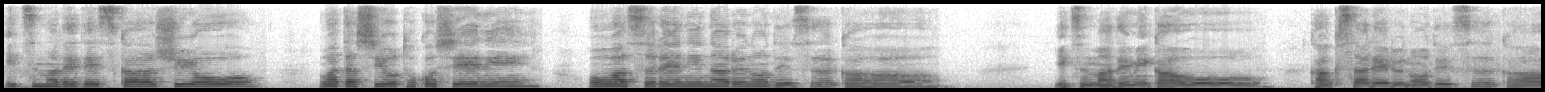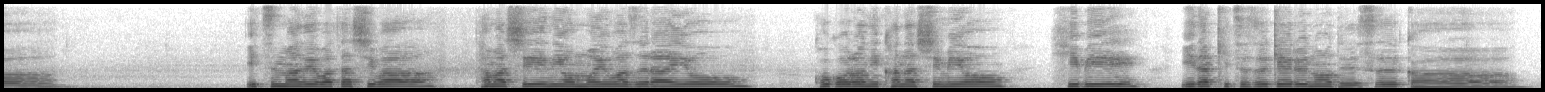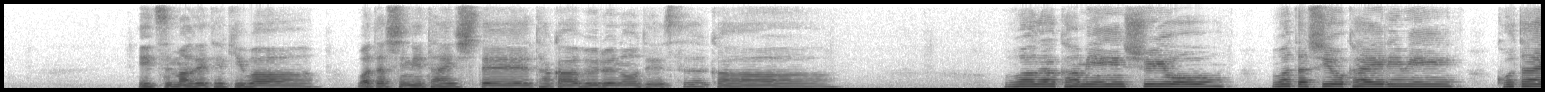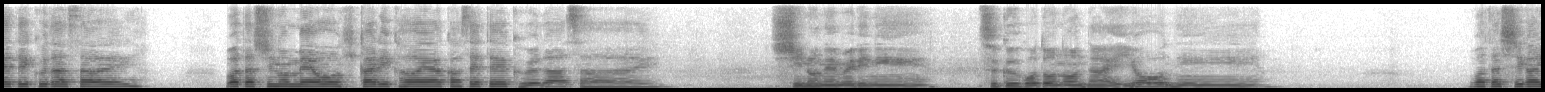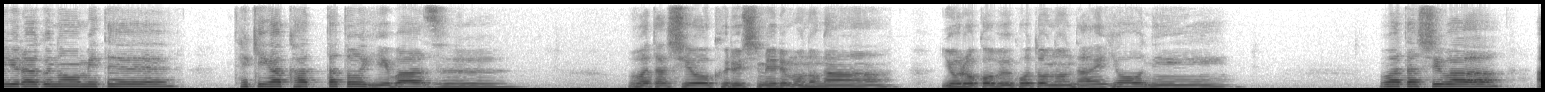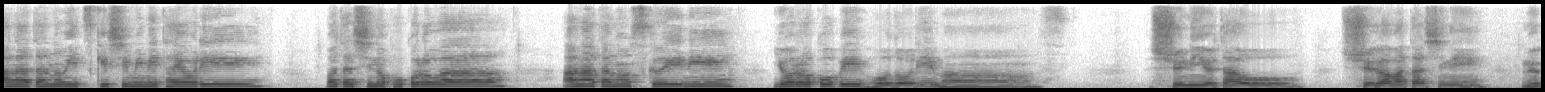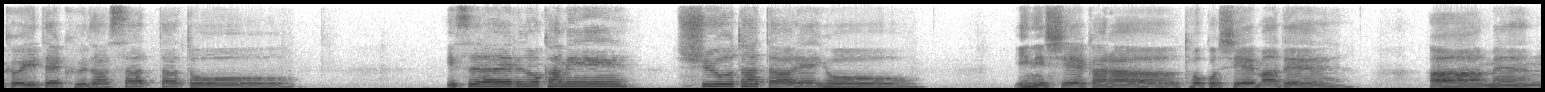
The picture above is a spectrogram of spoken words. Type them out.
いつまでですか？主よ。私をとこしえにお忘れになるのですか？いつまで御顔を隠されるのですか？いつまで私は魂に思い煩いを心に悲しみを日々抱き続けるのですかいつまで敵は私に対して高ぶるのですか我が神主よ私を顧み答えてください。私の目を光り輝かせてください。死の眠りにつくことのないように私が揺らぐのを見て敵が勝ったと言わず私を苦しめる者が喜ぶことのないように私はあなたの慈しみに頼り私の心はあなたの救いに喜び踊ります。主に歌おう。主が私に報いてくださったと。イスラエルの神主をたたえよいにしえからとこしえまで。アーメンアーメン。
